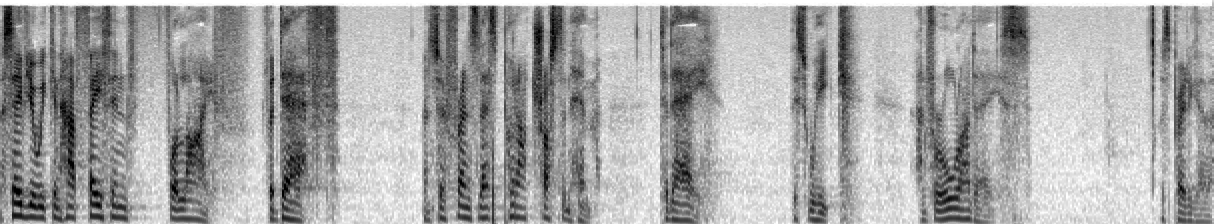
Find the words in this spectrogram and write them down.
a Savior we can have faith in for life, for death. And so, friends, let's put our trust in Him today, this week, and for all our days. Let's pray together.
